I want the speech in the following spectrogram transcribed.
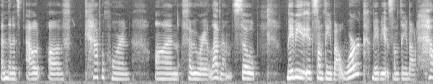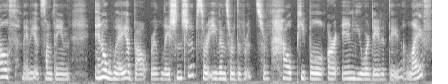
and then it's out of Capricorn on February 11th. So maybe it's something about work, maybe it's something about health, maybe it's something in a way about relationships or even sort of the sort of how people are in your day-to-day life.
